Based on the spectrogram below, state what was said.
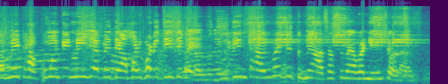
তুমি ঠাকুমাকে নিয়ে যাবে দিয়ে আমার ঘরে দিয়ে দেবে। দুদিন থাকবে যে তুমি আসার সময় আবার নিয়ে চলে আসবে।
